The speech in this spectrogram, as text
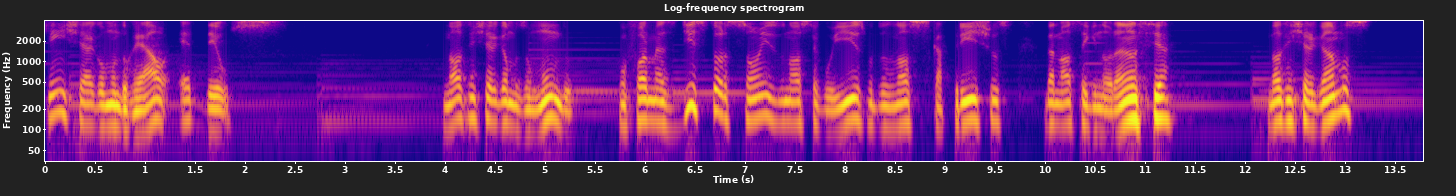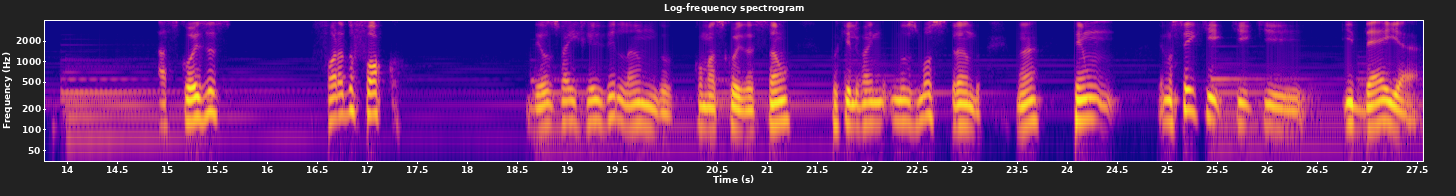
Quem enxerga o mundo real é Deus. Nós enxergamos o mundo conforme as distorções do nosso egoísmo, dos nossos caprichos, da nossa ignorância. Nós enxergamos as coisas fora do foco. Deus vai revelando como as coisas são, porque Ele vai nos mostrando. Né? Tem um, eu não sei que, que, que ideia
